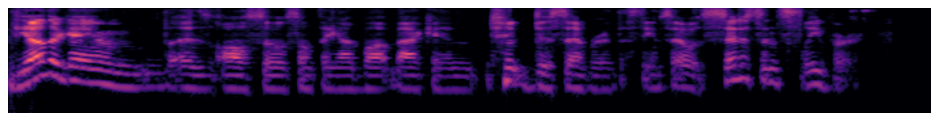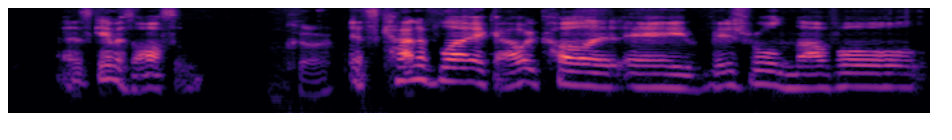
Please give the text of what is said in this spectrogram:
The other game is also something I bought back in December at the Steam sale was Citizen Sleeper. And this game is awesome. Okay. It's kind of like I would call it a visual novel,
